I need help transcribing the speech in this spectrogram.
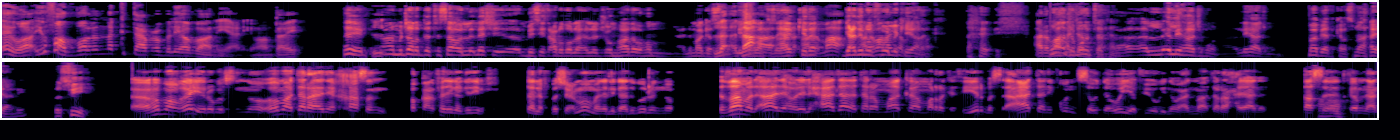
أيوه يفضل إنك تتابعه بالياباني يعني فهمت علي؟ اي أنا مجرد تساؤل ليش ام بي سي تعرضوا له الهجوم هذا وهم يعني ما قصروا لا لا زي كذا قاعد ينظفون لك. إياها. أنا ما أنا. اللي يهاجمون اللي يهاجمون ما أبي أذكر اسمها يعني بس فيه. آه، هم غيروا بس إنه هم ترى يعني خاصه أتوقع الفريق القديم اختلف بس عموما اللي قاعد أقول إنه نظام الآلهة والإلحاد هذا ترى ما كان مرة كثير بس عادة يكون سوداوية في يوغي نوعا ما ترى أحيانا. خاصة آه. نتكلم عن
